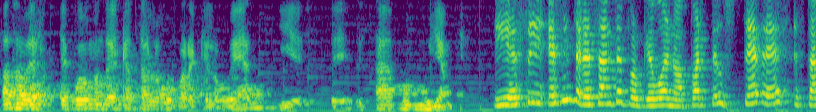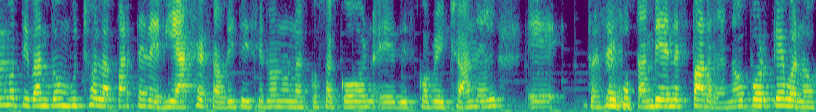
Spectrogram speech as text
Vas a ver, te puedo mandar el catálogo para que lo vean y este, está muy, muy amplio. Y es, es, interesante porque, bueno, aparte ustedes están motivando mucho la parte de viajes. Ahorita hicieron una cosa con eh, Discovery Channel. Eh, pues eso también es padre, ¿no? Porque, bueno,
